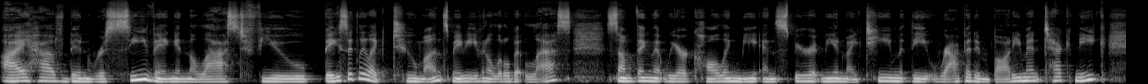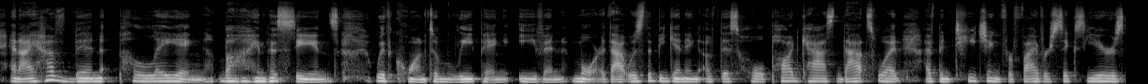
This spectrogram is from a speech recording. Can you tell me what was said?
I have been receiving in the last few, basically like two months, maybe even a little bit less, something that we are calling me and spirit, me and my team, the rapid embodiment technique. And I have been playing behind the scenes with quantum leaping even more. That was the beginning of this whole podcast. That's what I've been teaching for five or six years,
